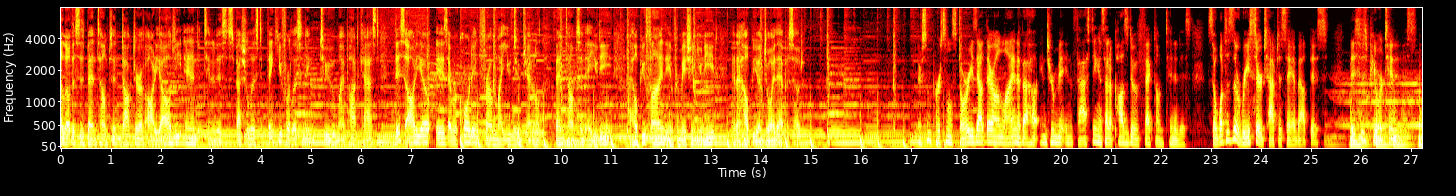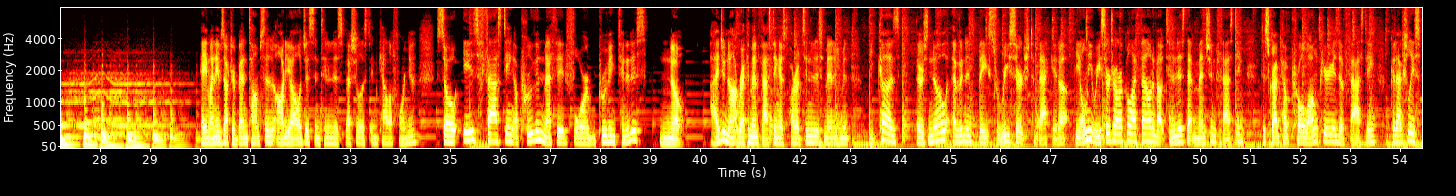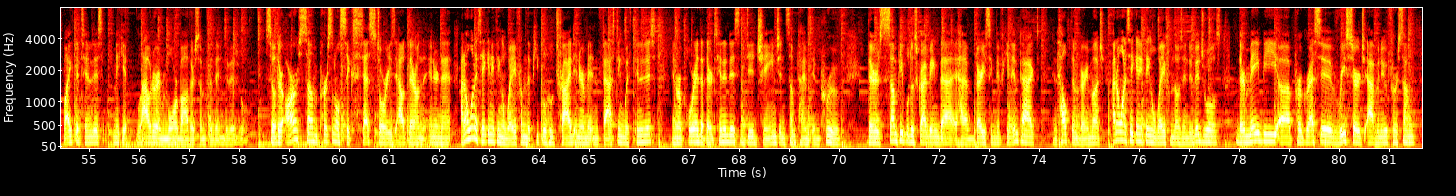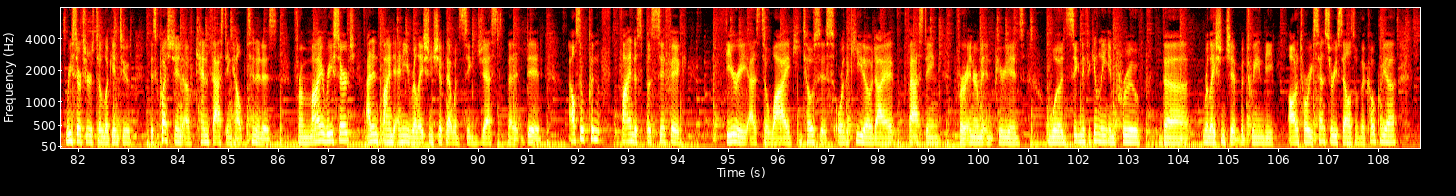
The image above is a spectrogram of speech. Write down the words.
Hello, this is Ben Thompson, Doctor of Audiology and Tinnitus Specialist. Thank you for listening to my podcast. This audio is a recording from my YouTube channel, Ben Thompson AUD. I hope you find the information you need and I hope you enjoy the episode. There's some personal stories out there online about how intermittent fasting has had a positive effect on tinnitus. So, what does the research have to say about this? This is pure tinnitus. Hey, my name is Dr. Ben Thompson, audiologist and tinnitus specialist in California. So, is fasting a proven method for improving tinnitus? No. I do not recommend fasting as part of tinnitus management because there's no evidence-based research to back it up. The only research article I found about tinnitus that mentioned fasting described how prolonged periods of fasting could actually spike the tinnitus, make it louder and more bothersome for the individual. So there are some personal success stories out there on the internet. I don't want to take anything away from the people who tried intermittent fasting with tinnitus and reported that their tinnitus did change and sometimes improve. There's some people describing that it had a very significant impact and helped them very much. I don't want to take anything away from those individuals. There may be a progressive research avenue for some researchers to look into this question of can fasting help tinnitus? From my research, I didn't find any relationship that would suggest that it did. I also couldn't find a specific theory as to why ketosis or the keto diet, fasting for intermittent periods, would significantly improve the relationship between the auditory sensory cells of the cochlea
